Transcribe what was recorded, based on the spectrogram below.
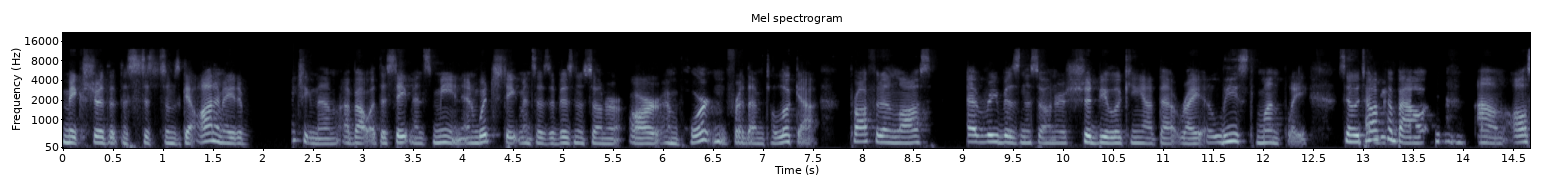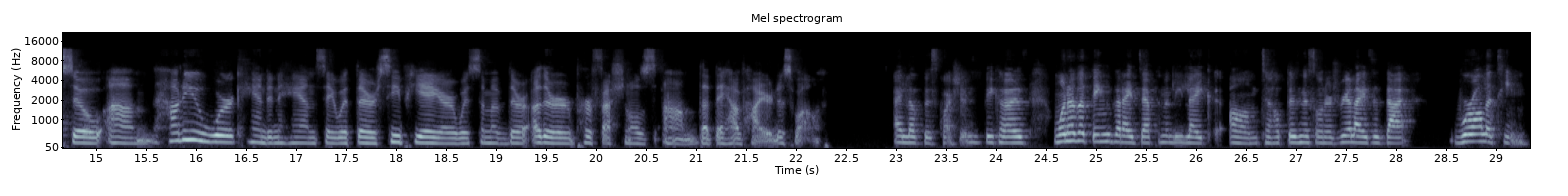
make sure that the systems get automated, teaching them about what the statements mean and which statements as a business owner are important for them to look at. Profit and loss, every business owner should be looking at that, right? At least monthly. So talk about um, also um, how do you work hand in hand, say, with their CPA or with some of their other professionals um, that they have hired as well? I love this question because one of the things that I definitely like um, to help business owners realize is that we're all a team.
